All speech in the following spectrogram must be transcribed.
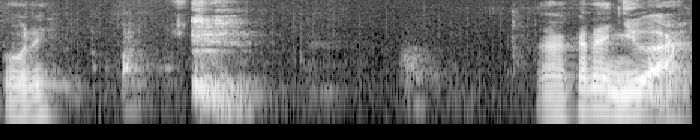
Ôi đi. À cái này nhựa à?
